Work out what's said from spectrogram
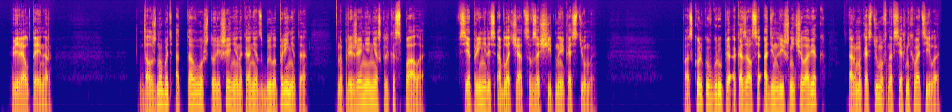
— велел Тейнер. Должно быть от того, что решение наконец было принято, напряжение несколько спало, все принялись облачаться в защитные костюмы. Поскольку в группе оказался один лишний человек, армокостюмов на всех не хватило.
